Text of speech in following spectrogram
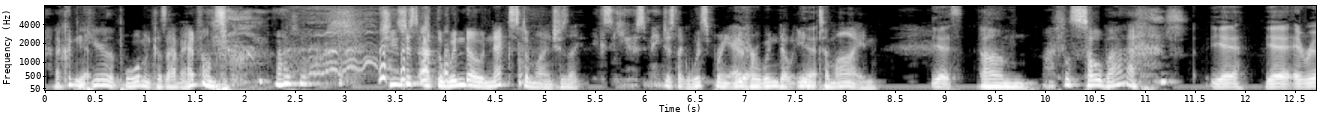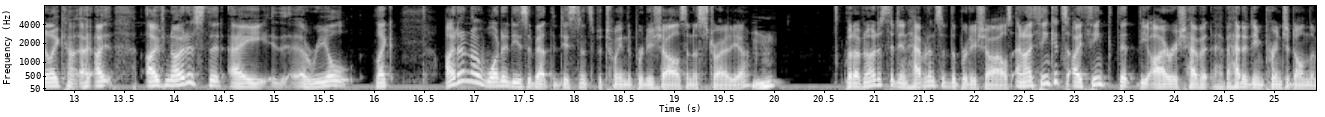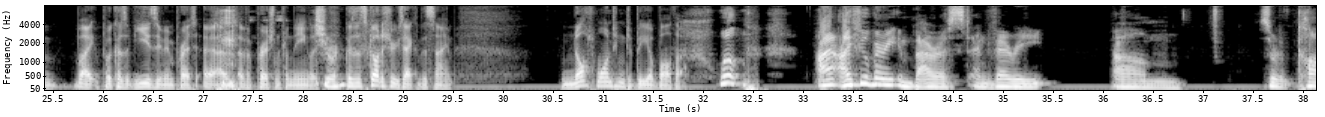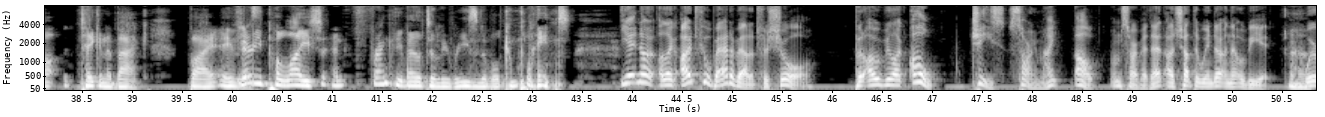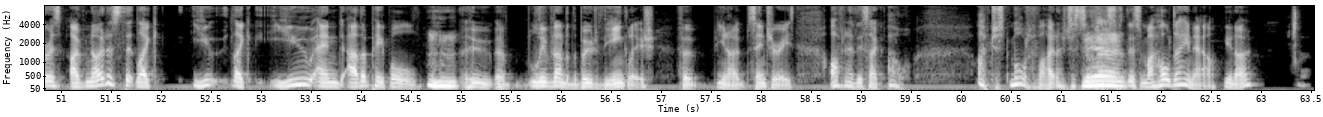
I couldn't hear the poor woman because I have my headphones on. She's just at the window next to mine. She's like, excuse me, just like whispering out Yeah. her window Yeah. into mine. Yes. Um, I feel so bad. Yeah, yeah, it really can't. I, I I've noticed that a a real like I don't know what it is about the distance between the British Isles and Australia, but I've noticed that inhabitants of the British Isles, and I think it's I think that the Irish have it have had it imprinted on them by, because of years of impress uh, of oppression from the English. Sure. Because the Scottish are exactly the same. Not wanting to be a bother. Well, I, I feel very embarrassed and very um, sort of caught, taken aback by a very polite and frankly relatively reasonable complaint. Yeah, no, like I'd feel bad about it for sure, but I would be like, oh, geez, sorry, mate. Oh, I'm sorry about that. I'd shut the window and that would be it. Whereas I've noticed that like you, like you and other people who have lived under the boot of the English for you know centuries often have this like, oh, I'm just mortified. I just this, is, this is my whole day now. You know,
